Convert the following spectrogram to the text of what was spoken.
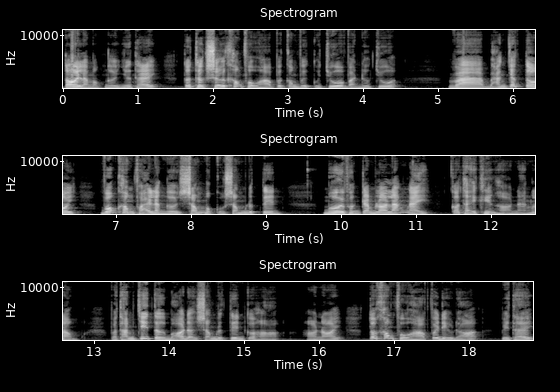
Tôi là một người như thế, tôi thực sự không phù hợp với công việc của Chúa và nước Chúa. Và bản chất tôi vốn không phải là người sống một cuộc sống đức tin. 10% lo lắng này có thể khiến họ nản lòng và thậm chí từ bỏ đời sống đức tin của họ. Họ nói, tôi không phù hợp với điều đó, vì thế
